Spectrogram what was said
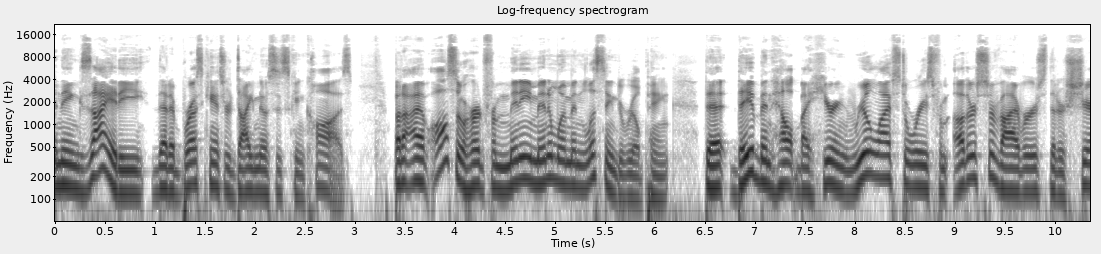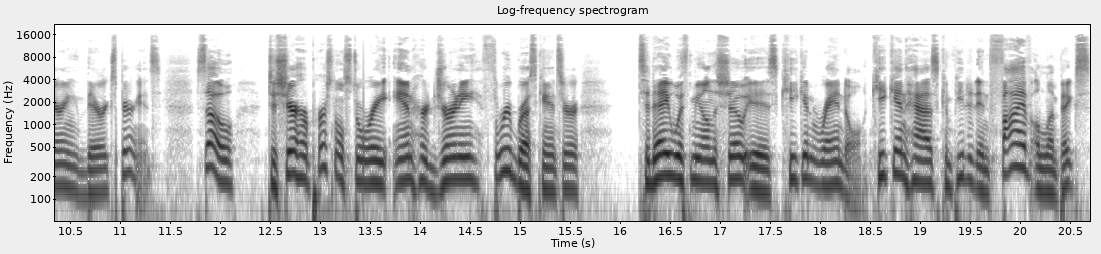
and the anxiety that a breast cancer diagnosis can cause. But I have also heard from many men and women listening to Real Pink that they have been helped by hearing real life stories from other survivors that are sharing their experience. So, to share her personal story and her journey through breast cancer, Today with me on the show is Kikkan Randall. Kikkan has competed in five Olympics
